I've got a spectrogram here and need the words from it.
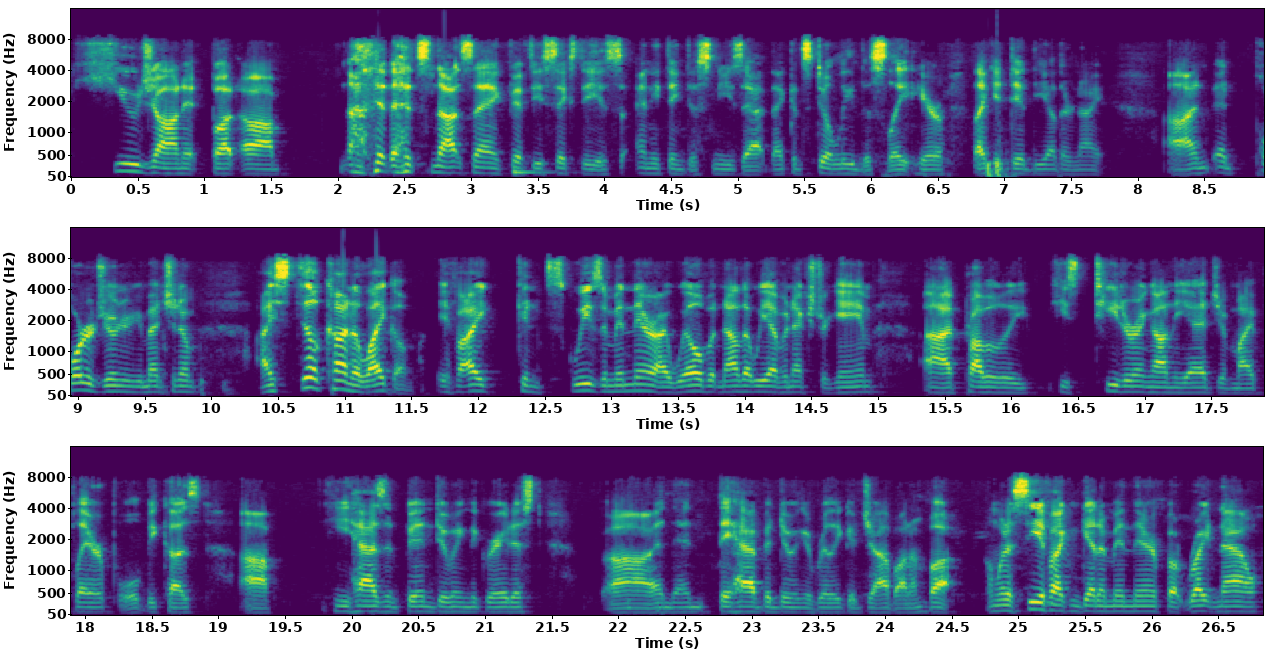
huge on it, but um, that's not saying 50 60 is anything to sneeze at. That could still lead the slate here, like it did the other night. Uh, and, and, Porter Jr., you mentioned him. I still kind of like him. If I can squeeze him in there, I will. But now that we have an extra game, uh, probably he's teetering on the edge of my player pool because uh, he hasn't been doing the greatest, uh, and then they have been doing a really good job on him. But I'm going to see if I can get him in there. But right now,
